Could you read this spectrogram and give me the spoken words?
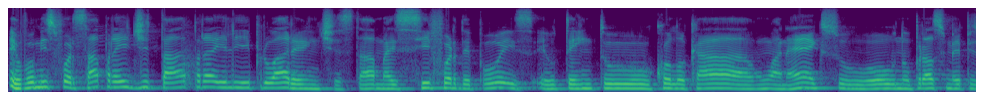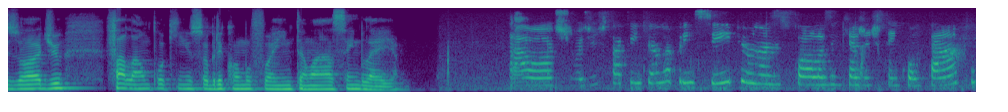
Eu vou me esforçar para editar para ele ir para o ar antes, tá? Mas se for depois, eu tento colocar um anexo ou no próximo episódio falar um pouquinho sobre como foi então a assembleia. Tá ótimo. A gente está tentando a princípio nas escolas em que a gente tem contato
